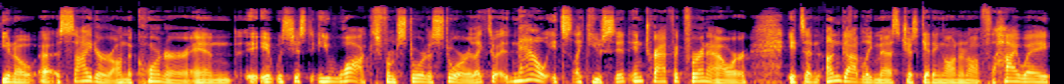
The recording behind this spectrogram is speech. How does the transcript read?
you know, uh, cider on the corner. And it was just, you walked from store to store. Like so now it's like you sit in traffic for an hour. It's an ungodly mess just getting on and off the highway.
